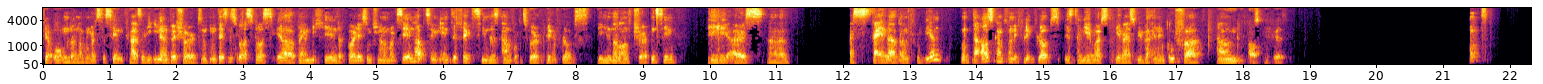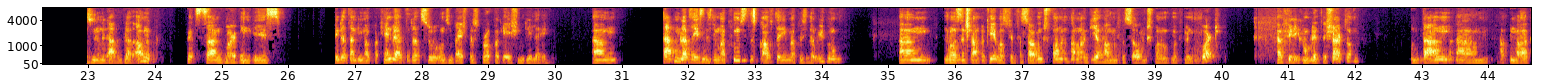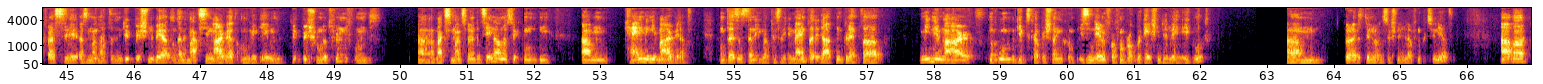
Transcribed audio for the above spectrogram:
hier oben dann nochmal zu sehen, quasi die Innenbeschaltung. Und das ist was, was ihr bei Michi in der Vorlesung schon einmal gesehen habt. Im Endeffekt sind das einfach zwölf Flipflops, die hintereinander geschalten sind, die als, äh, als Styler dann fungieren. Und der Ausgang von den Flipflops ist dann jeweils, jeweils über einen Puffer ähm, ausgeführt. Und was wir im Datenblatt auch noch kurz sagen wollten, ist, findet dann immer ein paar Kennwerte dazu und zum Beispiel das Propagation Delay. Ähm, Datenblatt lesen ist immer Kunst, das braucht ja immer ein bisschen der Übung. Ähm, man muss dann schauen, okay, was für Versorgungsspannung haben wir? Wir haben eine Versorgungsspannung von 5 Volt äh, für die komplette Schaltung. Und dann ähm, hat man quasi, also man hat den typischen Wert und einen Maximalwert angegeben. Typisch 105 und äh, maximal 210 Nanosekunden. Ähm, kein Minimalwert. Und das ist dann immer ein bisschen gemeint bei den Datenblätter. Minimal, nach unten gibt es keine Beschränkung. Ist in dem Fall von Propagation Delay eh gut. Ähm, bedeutet nur, dass schneller funktioniert. Aber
